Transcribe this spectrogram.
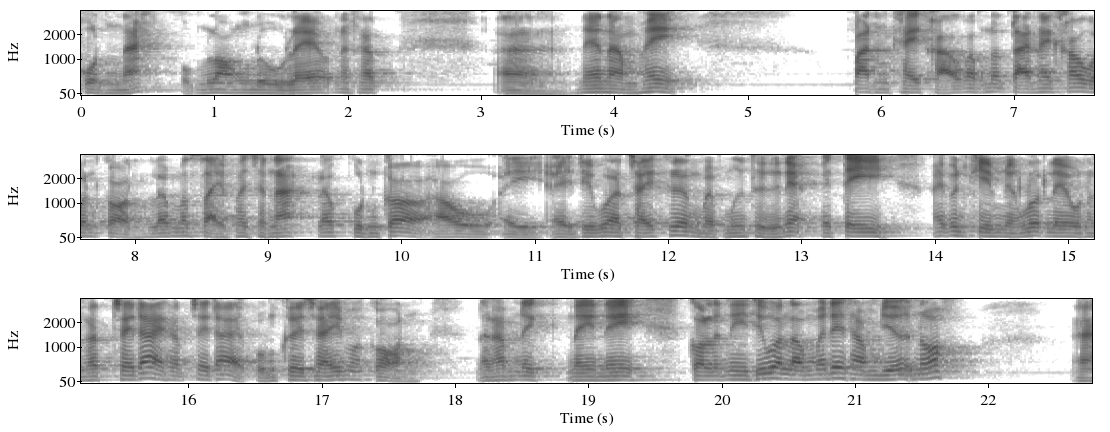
ทนนะ ผมลองดูแล้วนะครับแนะนำให้ปั่นไข่ขาวกับน้ำตาลให้เข้ากันก่อน แล้วมาใส่ภาชนะ แล้วคุณก็เอาไอ้ไอ้ที่ว่าใช้เครื่องแบบมือถือเนี่ยไปตีให้เป็นครีมอย่างรวดเร็วนะครับ ใช้ได้ครับใช้ได้ผมเคยใช้มาก่อนนะครับ ในในในกรณีที่ว่าเราไม่ได้ทำเยอะเนาะอ่า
